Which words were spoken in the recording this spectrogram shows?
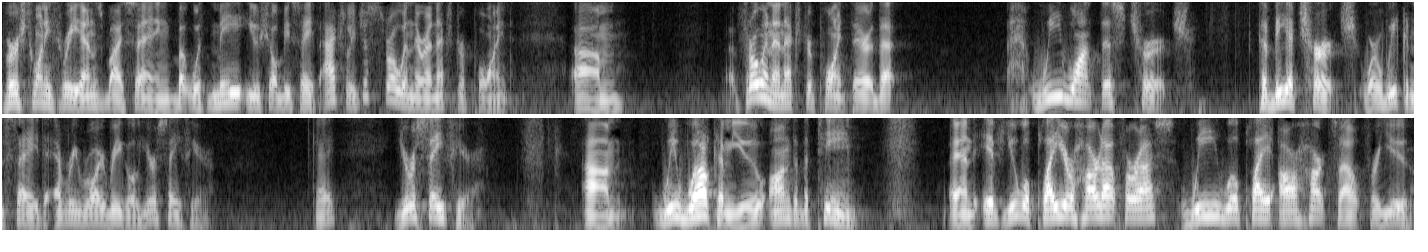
Verse 23 ends by saying, But with me you shall be safe. Actually, just throw in there an extra point. Um, throw in an extra point there that we want this church to be a church where we can say to every Roy Riegel, You're safe here. Okay? You're safe here. Um, we welcome you onto the team. And if you will play your heart out for us, we will play our hearts out for you.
